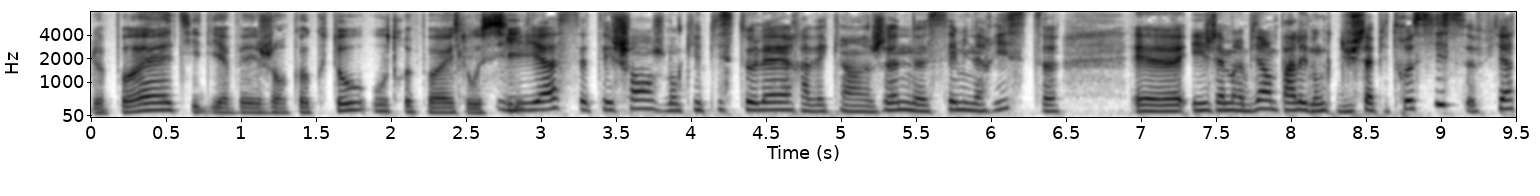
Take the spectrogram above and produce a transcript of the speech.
le poète, il y avait Jean Cocteau, autre poète aussi. Il y a cet échange donc épistolaire avec un jeune séminariste, euh, et j'aimerais bien parler donc du chapitre 6, Fiat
